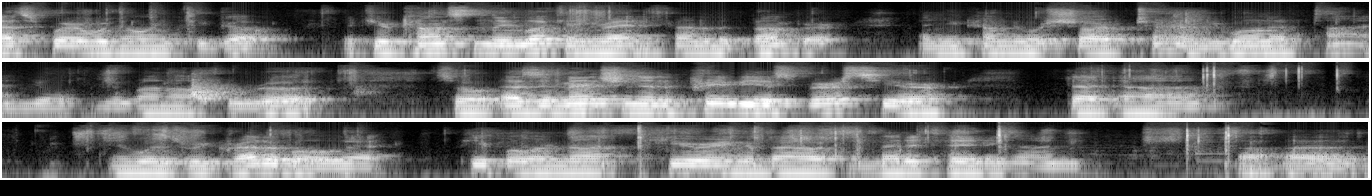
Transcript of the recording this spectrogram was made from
that's where we're going to go. If you're constantly looking right in front of the bumper and you come to a sharp turn, you won't have time. You'll, you'll run off the road. So, as I mentioned in the previous verse here, that uh, it was regrettable that people are not hearing about and meditating on uh, uh,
